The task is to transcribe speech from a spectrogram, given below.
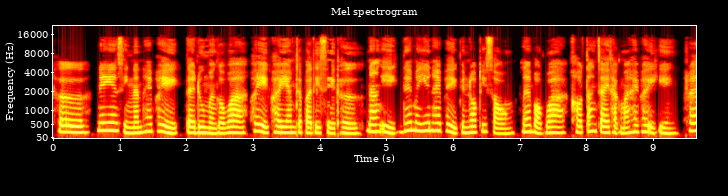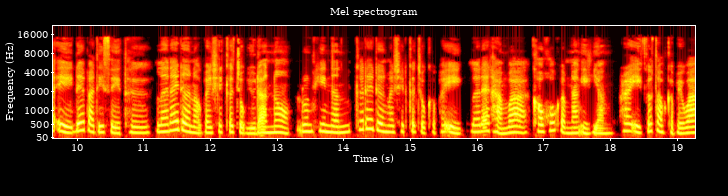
เธอได้ยื่นสิ่งนั้นให้พระเอก แต่ดูเหมือนกับว่าพระเอกพยายามจะปฏิเสธเธอ นางเอกได้มายื่นให้พระเอกเป็นรอบที่สองและบอกว่าเขาตั้งใจถักมาให้พระเอกเอง พระเอกได้ปฏิเสธเธอ และได้เดินออกไปเช็ดกระจกอยู่ด้านนอก รุ่นพี่นั้นก็ได้เดินมาเช็ดกระจกกับพระเอก และได้ถามว่าเขาคบกับนางเอกยัง พระเอกก็ตอบกลับไปว่า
